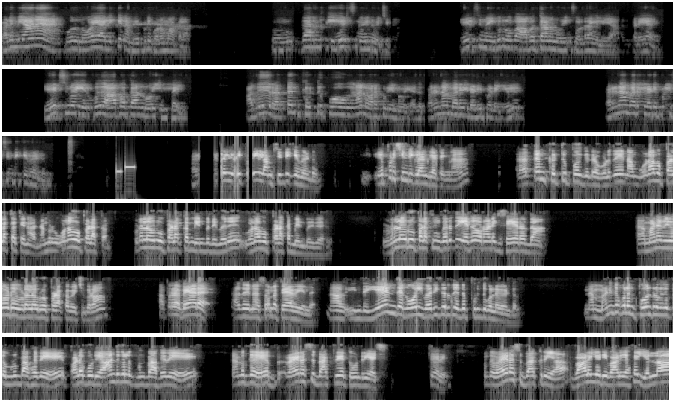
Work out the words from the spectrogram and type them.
கடுமையான ஒரு நோயாளிக்கு நம்ம எப்படி குணமாக்கலாம்? உதாரணத்துக்கு எய்ட்ஸ் நோய்னு வச்சுக்கலாம். எய்ட்ஸ் நோய்ங்கிறது ரொம்ப ஆபத்தான நோய்னு சொல்றாங்க இல்லையா? அது கிடையாது. எய்ட்ஸ் நோய் என்பது ஆபத்தான நோய் இல்லை. அது ரத்தம் கெட்டு போவதனால் வரக்கூடிய நோய். அது பரிணாம அறிவியல் அடிப்படையில் பரிணாம அறிவியல் அடிப்படையில் சிந்திக்க வேண்டும். அடிப்படையில் நாம் சிந்திக்க வேண்டும். எப்படி சிந்திக்கலாம்னு கேட்டீங்கன்னா ரத்தம் கெட்டு போகின்ற பொழுது நம் உணவு பழக்கத்தினால் நம்ம உணவு பழக்கம் உடலுறவு பழக்கம் என்பது வேறு உணவு பழக்கம் என்பது வேறு. உடலுறவு பழக்கங்கிறது ஏதோ ஒரு நாளைக்கு செய்கிறது தான் மனைவியோடு உடலுறவு பழக்கம் வச்சுக்கிறோம். அப்புறம் வேற அது நான் சொல்ல தேவையில்லை. நான் இந்த ஏன் இந்த நோய் வருகிறது என்று புரிந்து கொள்ள வேண்டும். நம் மனித குலம் தோன்றுவதற்கு முன்பாகவே பல கோடி ஆண்டுகளுக்கு முன்பாகவே நமக்கு வைரஸ் பாக்டீரியா தோன்றியாச்சு. சரி அந்த வைரஸ் பாக்டீரியா வாழையடி வாழையாக எல்லா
